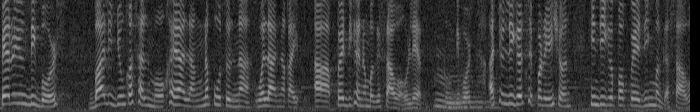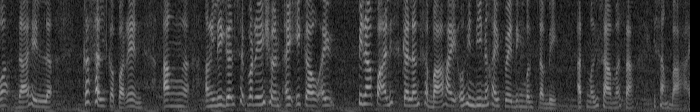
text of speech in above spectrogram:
Pero yung divorce, valid yung kasal mo, kaya lang naputol na, wala na kay, ah, pwede ka na mag-asawa ulit kung divorce. At yung legal separation, hindi ka pa pwedeng mag-asawa dahil ah, kasal ka pa rin. Ang, ang legal separation ay ikaw ay pinapaalis ka lang sa bahay o hindi na kayo pwedeng magtabi at magsama sa isang bahay.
